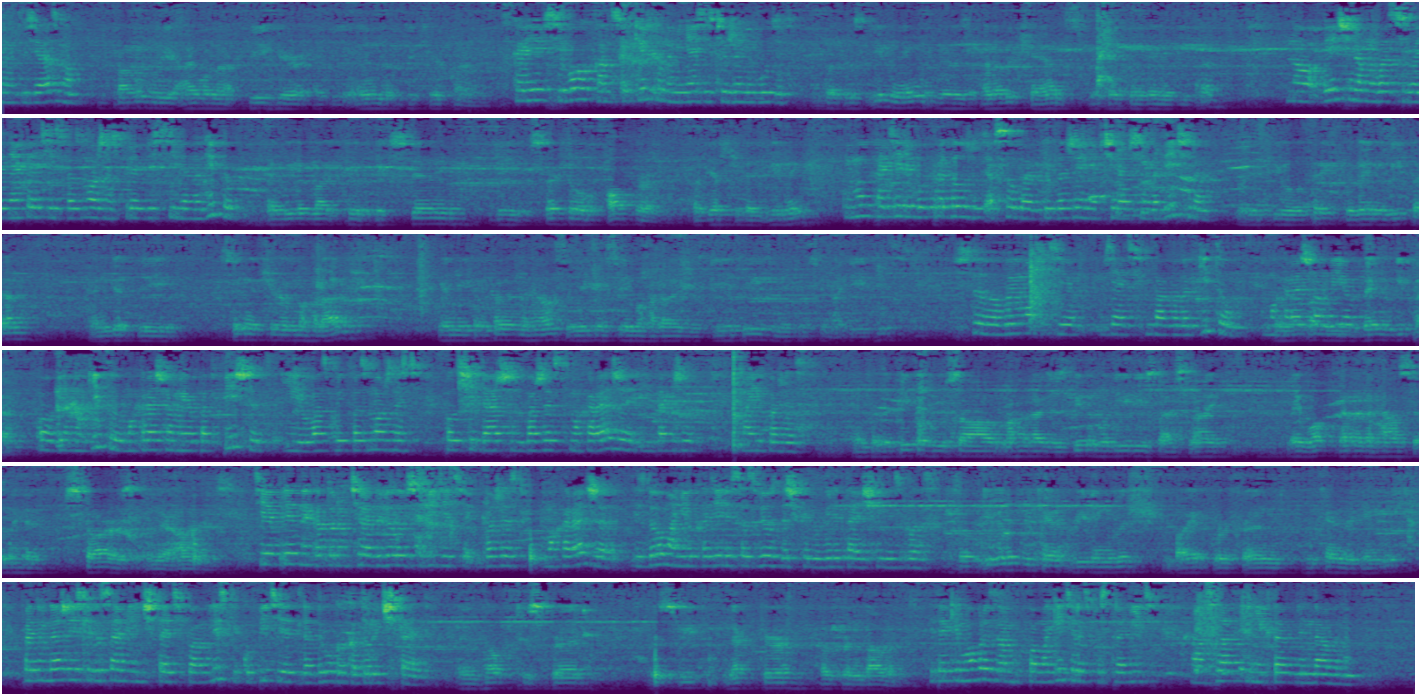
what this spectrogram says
всем энтузиазмом. Probably I will not be here at the end of the Kirtan. Скорее всего, к концу киртана меня здесь уже не будет. But this evening is another chance to take the Vena Gita. Но вечером у вас сегодня опять есть возможность приобрести Венугиту, And we would like to extend the special offer of yesterday evening. и мы хотели бы продолжить особое предложение вчерашнего вечера. That if you will take the Vena Gita and get the signature of Maharaj, then you can come in the house and you can see Maharaj's deities and you can see my deities. Что вы можете взять Бхагавад-гиту, Махарадж вам ее о Венугиту, Махарадж вам ее подпишет, и у вас будет возможность получить даршан божеств Махараджа и также моих божеств. And for the people who saw Maharaj's beautiful deities last night, they walked out of the house and they had stars in their eyes. Те преданные, которым вчера довелось увидеть божеств Махараджа, из дома они выходили со звездочками, вылетающими из глаз. So even if you can't read English, buy it for a friend who can read English Поэтому даже если вы сами не читаете по-английски, купите для друга, который читает. and help to spread the sweet nectar of Vrindavan. И таким образом помогите распространить а, сладкий нектар Вриндавана.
